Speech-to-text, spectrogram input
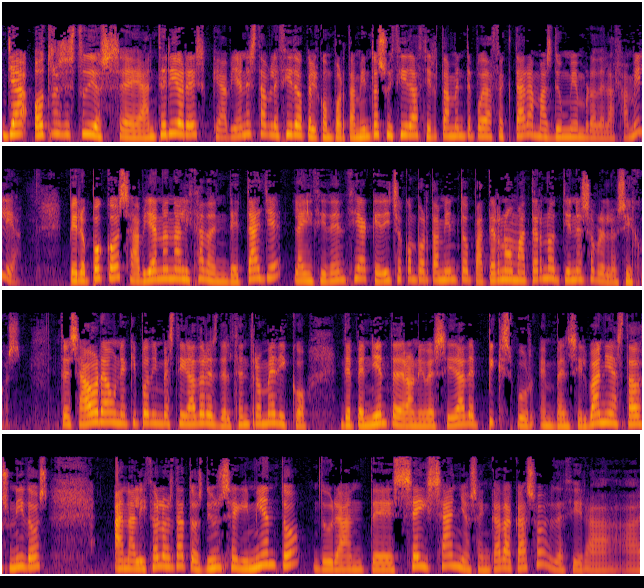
ya, otros estudios eh, anteriores que habían establecido que el comportamiento suicida ciertamente puede afectar a más de un miembro de la familia, pero pocos habían analizado en detalle la incidencia que dicho comportamiento paterno o materno tiene sobre los hijos. Entonces ahora un equipo de investigadores del centro médico dependiente de la Universidad de Pittsburgh en Pensilvania, Estados Unidos, analizó los datos de un seguimiento durante seis años en cada caso, es decir, a-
